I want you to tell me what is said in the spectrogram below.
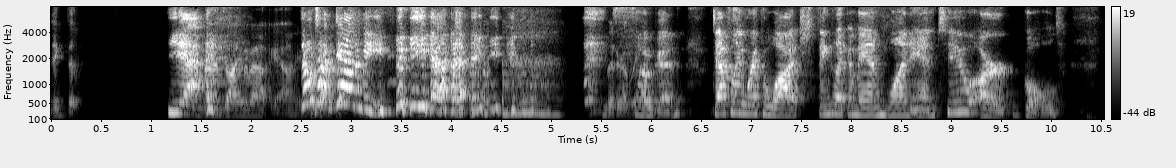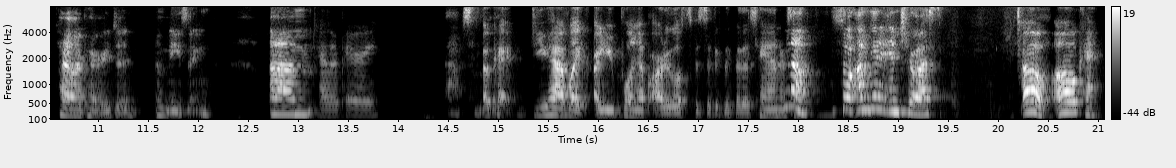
like the, what I'm yeah. talking about. Yeah, Don't talk down to me. yeah. literally. So good. Definitely worth a watch. Think Like a Man 1 and 2 are gold. Tyler Perry did amazing. Um Tyler Perry. absolutely. Okay. Do you have like? Are you pulling up articles specifically for this hand or No. something? So I'm going to intro us. Oh. Oh. Okay.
